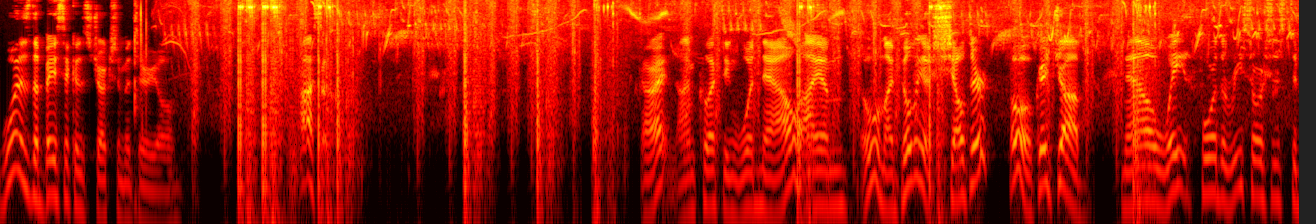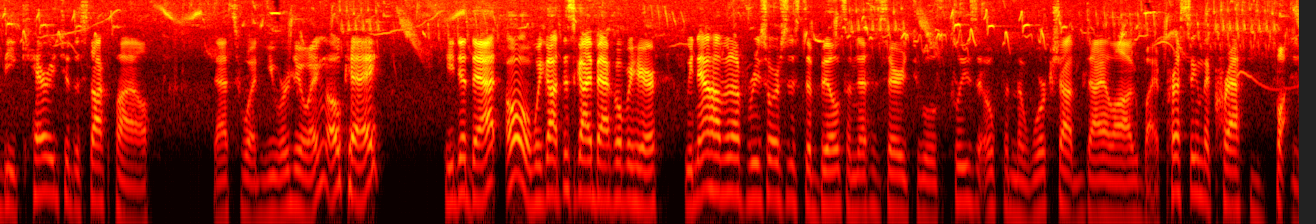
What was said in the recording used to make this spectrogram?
Wood is the basic construction material. Awesome. Alright, I'm collecting wood now. I am... Oh, am I building a shelter? Oh, great job. Now, wait for the resources to be carried to the stockpile. That's what you were doing. Okay. He did that. Oh, we got this guy back over here. We now have enough resources to build some necessary tools. Please open the workshop dialog by pressing the craft button.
